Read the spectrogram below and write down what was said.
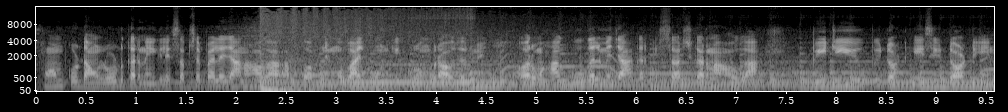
फॉर्म को डाउनलोड करने के लिए सबसे पहले जाना होगा आपको अपने मोबाइल फ़ोन के क्रोम ब्राउज़र में और वहाँ गूगल में जा करके सर्च करना होगा B T U P dot A C dot in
